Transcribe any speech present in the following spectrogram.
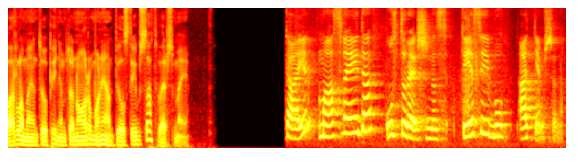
parlamentu pieņemto normu neatbilstības satversmē. Tā ir masveida uzturēšanas tiesību atņemšana.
